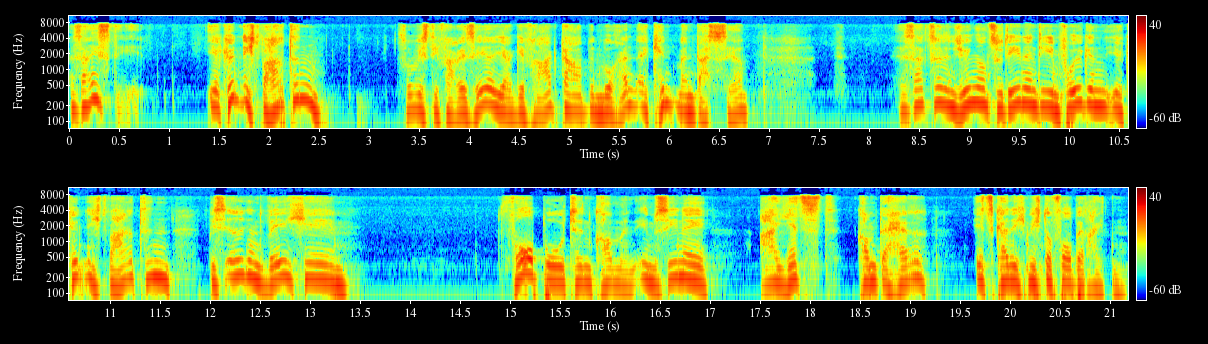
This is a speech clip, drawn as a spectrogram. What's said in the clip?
Das heißt, ihr könnt nicht warten, so wie es die Pharisäer ja gefragt haben, woran erkennt man das? Ja? Er sagt zu den Jüngern, zu denen, die ihm folgen, ihr könnt nicht warten, bis irgendwelche Vorboten kommen im Sinne, ah, jetzt kommt der Herr, jetzt kann ich mich noch vorbereiten.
